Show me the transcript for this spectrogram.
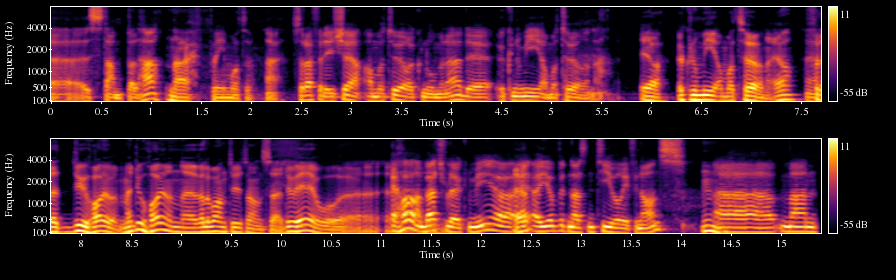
Eh, stempel her. Nei, på ingen måte. Nei. Så derfor er det ikke amatørøkonomene, det er økonomiamatørene. Ja, økonomiamatørene. Ja. For ja. Du har jo, men du har jo en relevant utdannelse. Du er jo uh, Jeg har en bachelor i økonomi. Jeg, har jobbet nesten ti år i finans. Mm. Uh, men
